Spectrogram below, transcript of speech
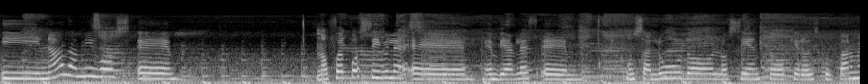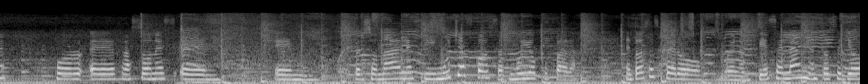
y nada amigos, eh, no fue posible eh, enviarles un saludo, lo siento, quiero disculparme por razones personales y muchas cosas, muy ocupada. Entonces, pero bueno, empieza el año, entonces yo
